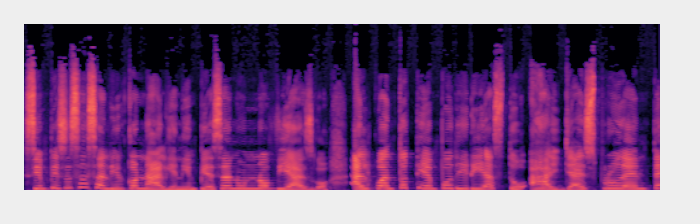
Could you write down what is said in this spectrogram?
si empiezas a salir con alguien y empiezan un noviazgo, ¿al cuánto tiempo dirías tú, ay, ya es prudente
